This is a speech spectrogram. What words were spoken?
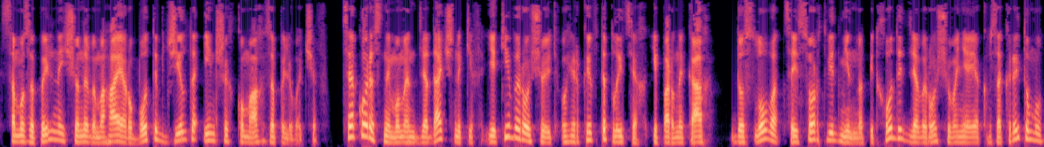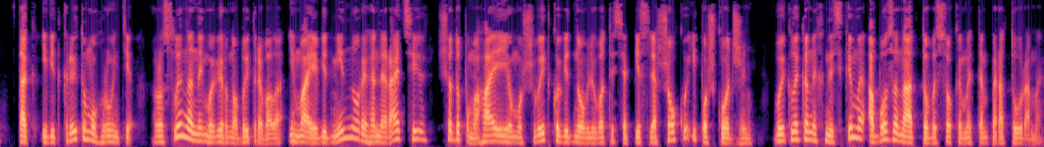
самозапильний, що не вимагає роботи бджіл та інших комах запилювачів. Це корисний момент для дачників, які вирощують огірки в теплицях і парниках. До слова, цей сорт відмінно підходить для вирощування як в закритому, так і відкритому ґрунті. Рослина неймовірно витривала і має відмінну регенерацію, що допомагає йому швидко відновлюватися після шоку і пошкоджень викликаних низькими або занадто високими температурами.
